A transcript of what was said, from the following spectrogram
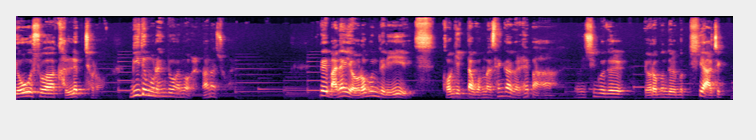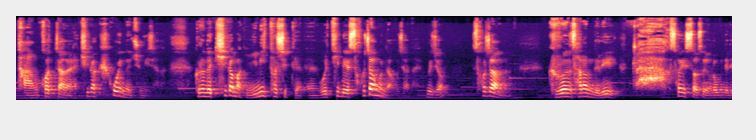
여호수아 갈렙처럼 믿음으로 행동하면 얼마나 좋아요. 근데 만약에 여러분들이 거기 있다고 한번 생각을 해봐. 친구들 여러분들 뭐 키 아직 다 안 컸잖아요. 키가 크고 있는 중이잖아. 그런데 키가 막 2m씩 되는 우리 TV에 서장훈 나오잖아요. 그죠? 서장훈. 그런 사람들이 쫙 서 있어서 여러분들이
